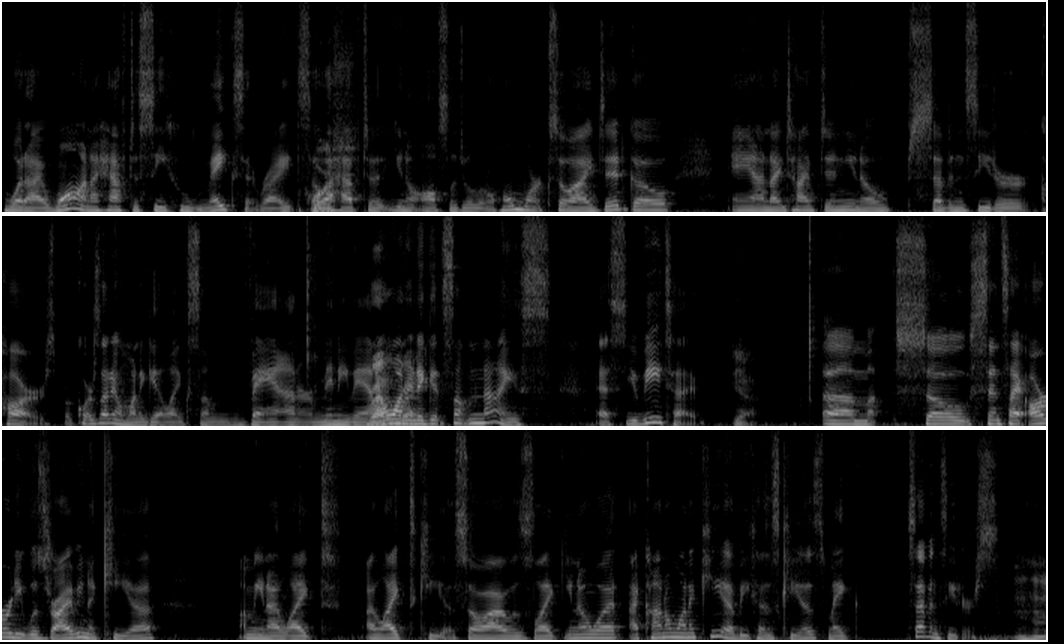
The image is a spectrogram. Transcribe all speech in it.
what I want, I have to see who makes it, right? So I have to, you know, also do a little homework. So I did go and I typed in, you know, seven seater cars. But of course, I didn't want to get like some van or minivan. I Right, wanted to get something nice, SUV type. yeah Um, so since I already was driving a Kia, I mean, I liked I liked Kia, so I was like, you know what, I kind of want a Kia because Kias make seven seaters. mm-hmm.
